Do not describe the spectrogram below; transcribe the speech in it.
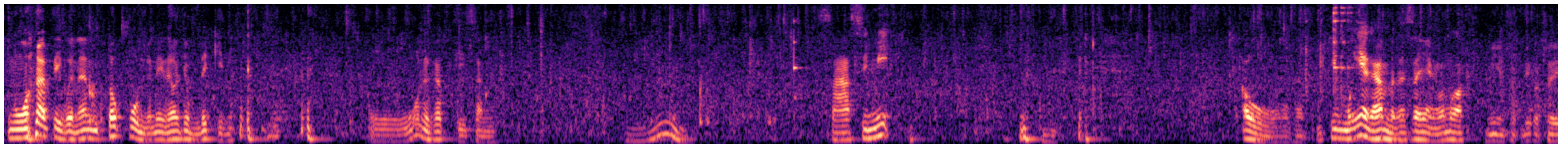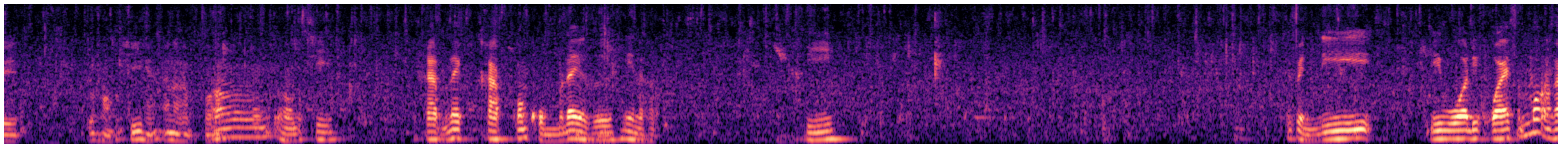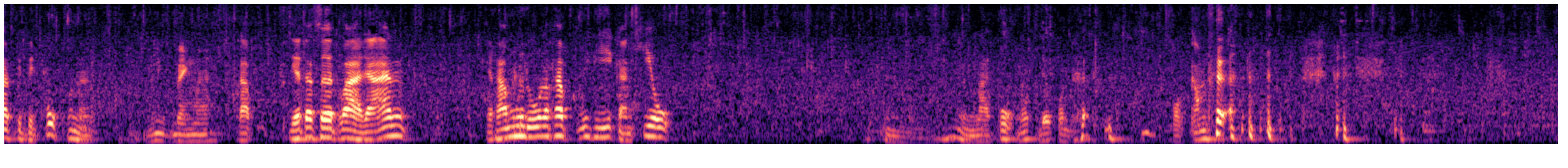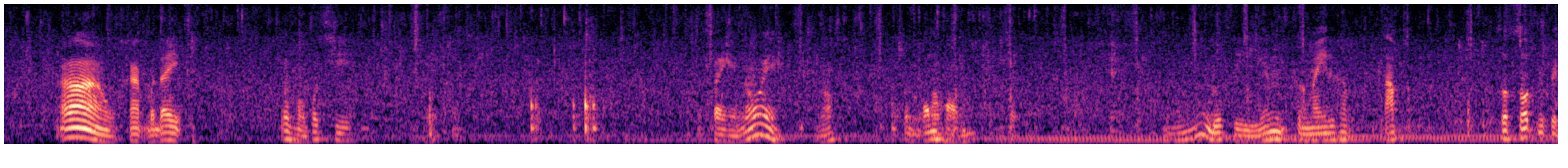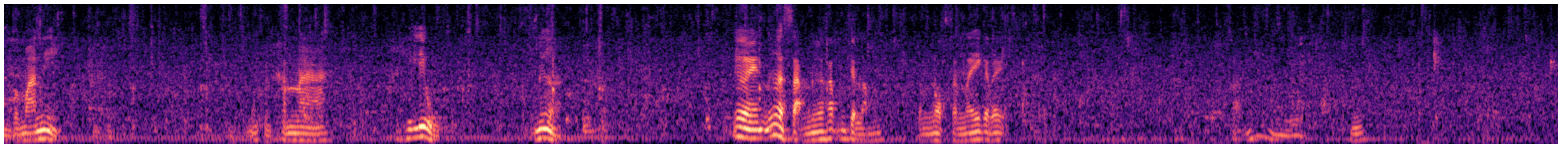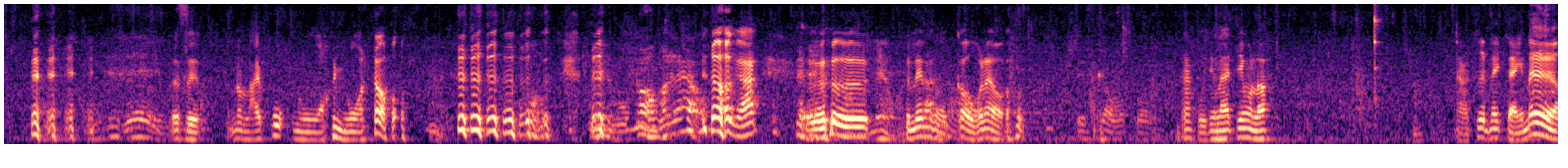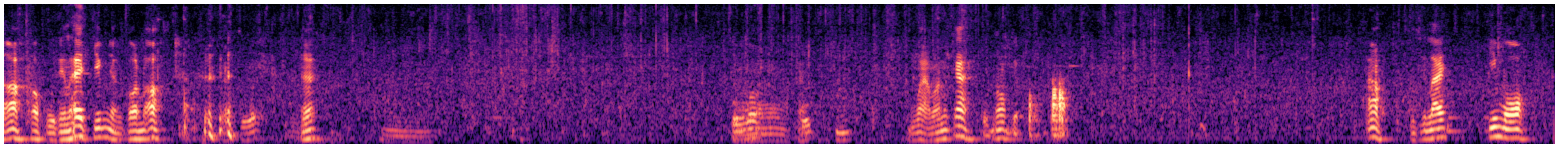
งัวตีวันนั้นตกปุ่นกันนี่เราจะไม่ได้กินโอ้โหนะครับสีสันอืมซาซิมิ โอ้ครับกินมื้อเอี้ยครับเหมือนใส่อย่างละมั้งนี่ครับนี่ก็ใส่ต้นหอมผักชีฮะอันนั้นครับพออ๋อตัวของชีขาดได้ขาดความขมมาได้ก็คือนี่แหละครับดีที่เป็นดีดีวัวดีควายสมอนะครับที่เป็นปุกเท่านั้นนี่แบ่งมาครับ เดี๋ยวจะเสิร์ชว่าจะอันจะทำมือดูนะครับ วิธีการเคี่ยว อืมลายปุกนดเดี๋ยวคนเถอะขอกำเถอะอ้าวขาดมาได้ต้นหอมผักชีใส่น้อยเนาะต้นหอมหอมดูสีกันตรงในด้วยครับ ตับ สดๆจะเป็นประมาณนี้มันเป็นคันนาที่ริ้ว เนื้อ เนื้อเนื้อสันเนื้อครับมันจะล้ำสันนอกสันในก็ได้สันแล้วเสร็จน้ำลายปุ๊งัวงัวแล้วหัวเก่ามาแล้วกะเออเป็นเล่นหัวเก่ามาแล้วเป็นเก่าก่อนอะปู่เชียงรายจิ้มหมดเหรออ่าขึ้นในใจเนออะเอาปู่เชียงรายจิ้มอย่างก่อนอะ ผมว่าว่ามันก็เนาะอ้าวปู่เชียงรายจิ้มโม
